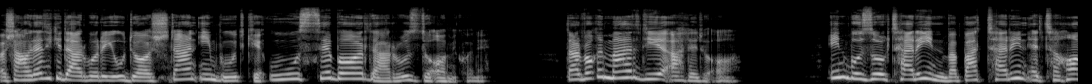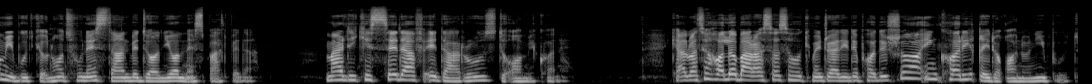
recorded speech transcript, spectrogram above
و شهادتی که درباره او داشتن این بود که او سه بار در روز دعا می‌کنه. در واقع مردی اهل دعا این بزرگترین و بدترین اتهامی بود که اونها تونستن به دانیال نسبت بدن. مردی که سه دفعه در روز دعا می‌کنه. که البته حالا بر اساس حکم جدید پادشاه این کاری غیرقانونی بود.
